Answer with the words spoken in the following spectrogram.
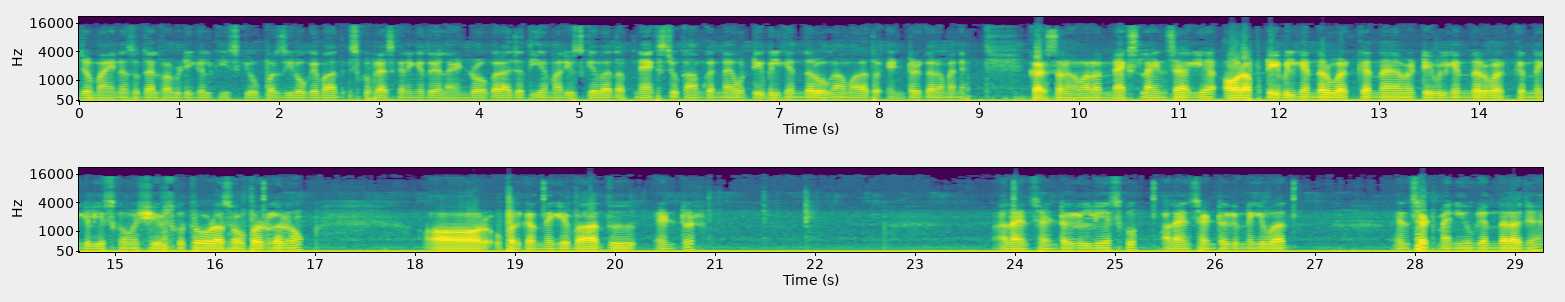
जो माइनस होता है अल्फ़ाबेटिकल की, इसके ऊपर ज़ीरो के बाद इसको प्रेस करेंगे तो ये लाइन ड्रॉ कर आ जाती है हमारी। उसके बाद अब नेक्स्ट जो काम करना है वो टेबल के अंदर होगा। हमारा तो इंटर करा मैंने। कर्सर हमारा नेक्स्ट लाइन से आ गया। और अब टेबल के अंदर वर्क करना है हमें। टेबल के अंदर वर्क करने के लिए इसको मैं शेप्स को थोड़ा सा ऊपर कर रहा हूँ। और ऊपर करने के बाद एंटर अलाइन सेंटर कर लिया इसको। अलाइन सेंटर करने के बाद इंसर्ट मेन्यू के अंदर आ जाए।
